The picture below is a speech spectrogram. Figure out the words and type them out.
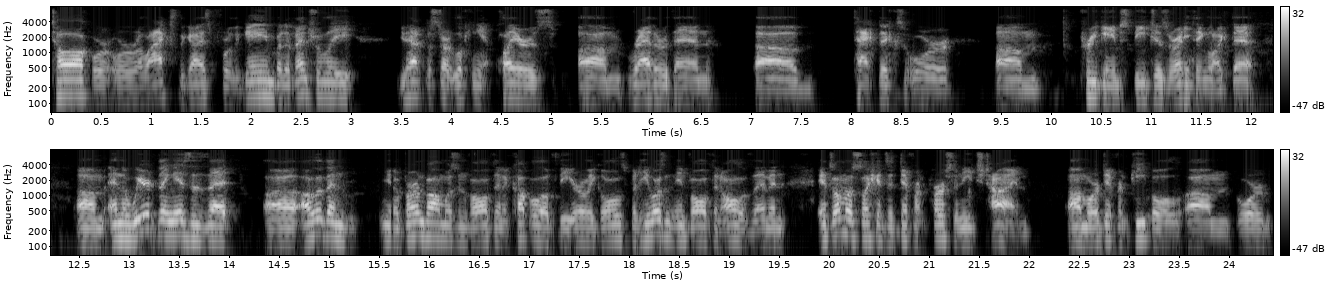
talk or, or relax the guys before the game, but eventually you have to start looking at players um, rather than uh, tactics or um, pregame speeches or anything like that. Um, and the weird thing is, is that uh, other than you know, Birnbaum was involved in a couple of the early goals, but he wasn't involved in all of them, and it's almost like it's a different person each time, um, or different people, um, or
